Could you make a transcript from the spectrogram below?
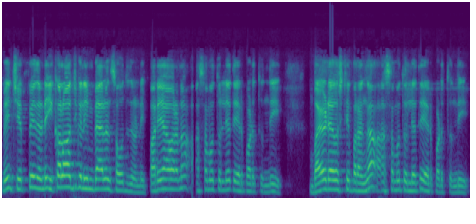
మేము చెప్పేది అంటే ఇకలాజికల్ ఇంబ్యాలెన్స్ అవుతుందండి. పర్యావరణ అసమతుల్యత ఏర్పడుతుంది. బయోడైవర్సిటీ పరంగా అసమతుల్యత ఏర్పడుతుంది.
